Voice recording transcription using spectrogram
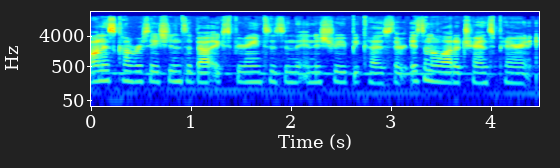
honest conversations about experiences in the industry because there isn't a lot of transparent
